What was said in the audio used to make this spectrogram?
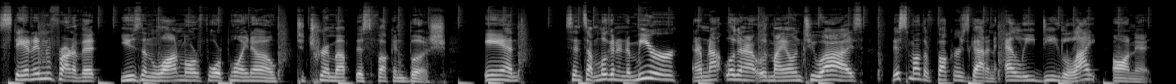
standing in front of it, using the lawnmower 4.0 to trim up this fucking bush. And since I'm looking in a mirror and I'm not looking at it with my own two eyes, this motherfucker's got an LED light on it.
